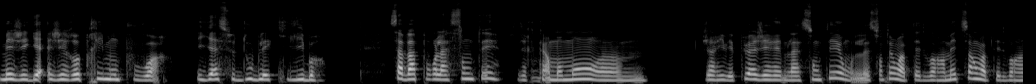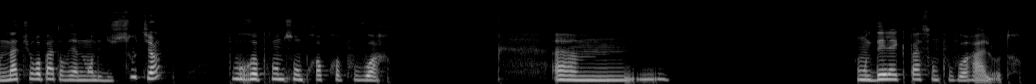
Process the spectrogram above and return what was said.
Mais j'ai repris mon pouvoir. Il y a ce double équilibre. Ça va pour la santé. C'est-à-dire qu'à un moment, J'arrivais plus à gérer la santé. La santé, on va peut-être voir un médecin, on va peut-être voir un naturopathe, on vient demander du soutien pour reprendre son propre pouvoir. on ne délègue pas son pouvoir à l'autre.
